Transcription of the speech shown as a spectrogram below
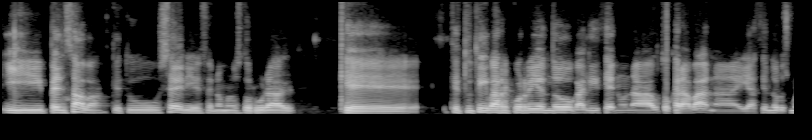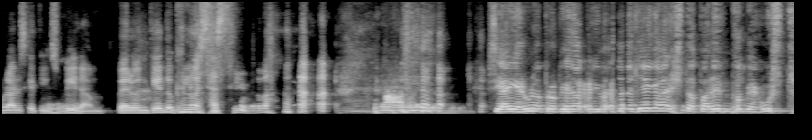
y pensaba que tu serie, Fenómenos do Rural, que, que tú te ibas recorriendo Galicia en una autocaravana y haciendo los murales que te inspiran, pero entiendo que no es así, ¿verdad? No, no, no, no. Si hay en una propiedad privada llega, esta pared no me gusta.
